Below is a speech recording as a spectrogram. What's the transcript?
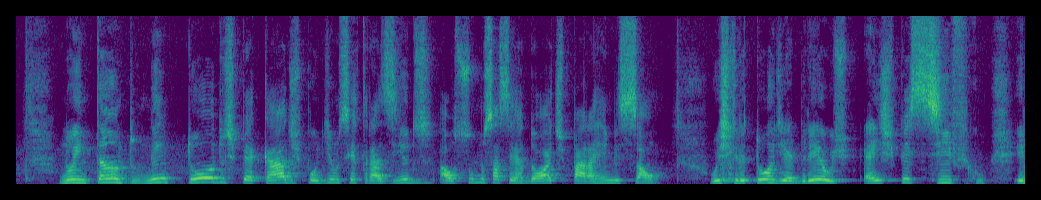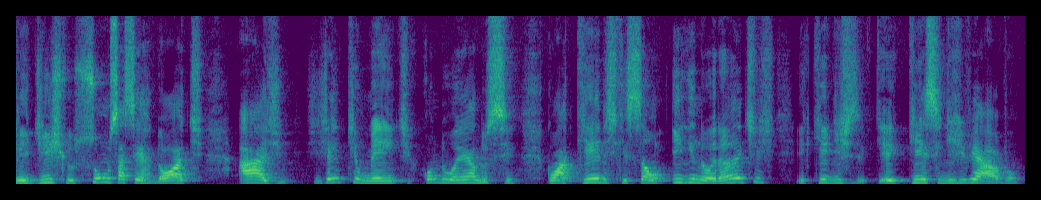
No entanto, nem todos os pecados podiam ser trazidos ao sumo sacerdote para remissão. O escritor de Hebreus é específico. Ele diz que o sumo sacerdote age gentilmente, condoendo-se com aqueles que são ignorantes e que, que se desviavam.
